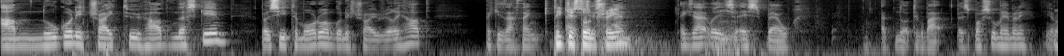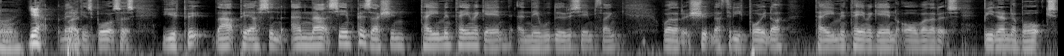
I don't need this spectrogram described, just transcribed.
I'm not going to try too hard in this game, but see tomorrow I'm going to try really hard because I think They just don't train. in- exactly, it's, it's well, not to go back, it's muscle memory. You know, Aye. Yeah, American sports. It's you put that person in that same position time and time again, and they will do the same thing. Whether it's shooting a three pointer time and time again, or whether it's being in the box,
